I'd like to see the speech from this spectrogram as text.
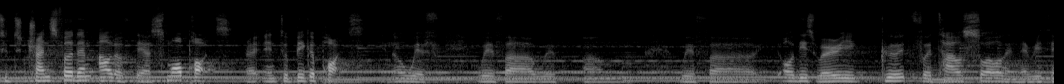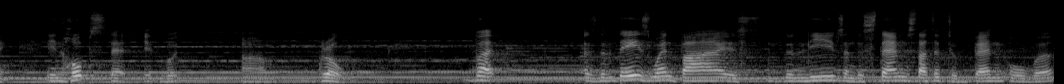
to, to, transfer them out of their small pots, right, into bigger pots, you know, with, with, uh, with, um, with uh, all this very good fertile soil and everything, in hopes that it would um, grow. But as the days went by, the leaves and the stems started to bend over,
